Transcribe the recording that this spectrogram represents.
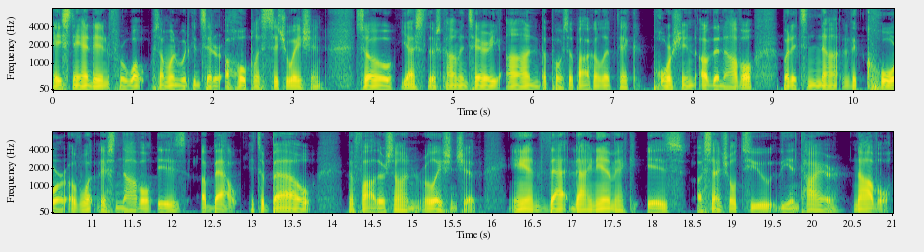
a stand in for what someone would consider a hopeless situation. So, yes, there's commentary on the post apocalyptic portion of the novel, but it's not the core of what this novel is about. It's about the father son relationship, and that dynamic is essential to the entire novel,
